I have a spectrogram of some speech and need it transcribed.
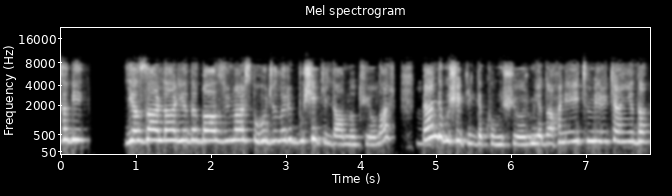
tabii yazarlar ya da bazı üniversite hocaları bu şekilde anlatıyorlar. Ben de bu şekilde konuşuyorum ya da hani eğitim verirken ya da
